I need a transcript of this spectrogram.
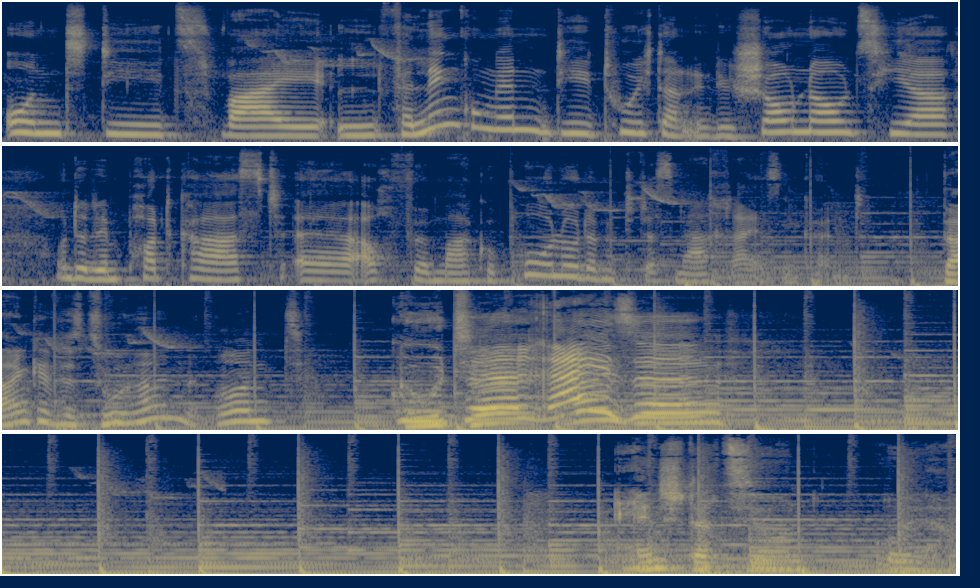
und die zwei Verlinkungen, die tue ich dann in die Show Notes hier unter dem Podcast, äh, auch für Marco Polo, damit ihr das nachreisen könnt. Danke fürs Zuhören und Gute Reise! Endstation Urlaub.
